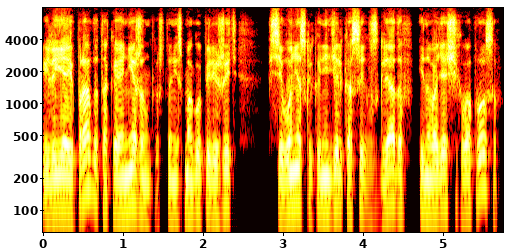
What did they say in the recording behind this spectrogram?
Или я и правда такая неженка, что не смогу пережить всего несколько недель косых взглядов и наводящих вопросов?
